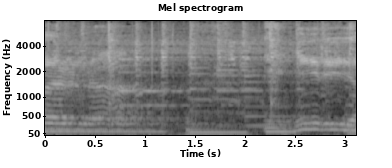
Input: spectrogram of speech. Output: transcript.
caverna y Miriam.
